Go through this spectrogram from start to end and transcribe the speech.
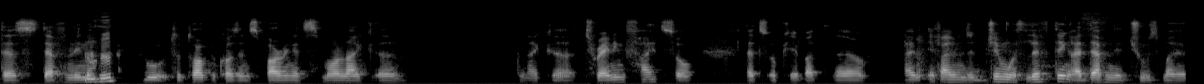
there's definitely no mm-hmm. to, to talk because in sparring it's more like uh, like a training fight so that's okay. But uh, I'm, if i'm in the gym with lifting i definitely choose my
